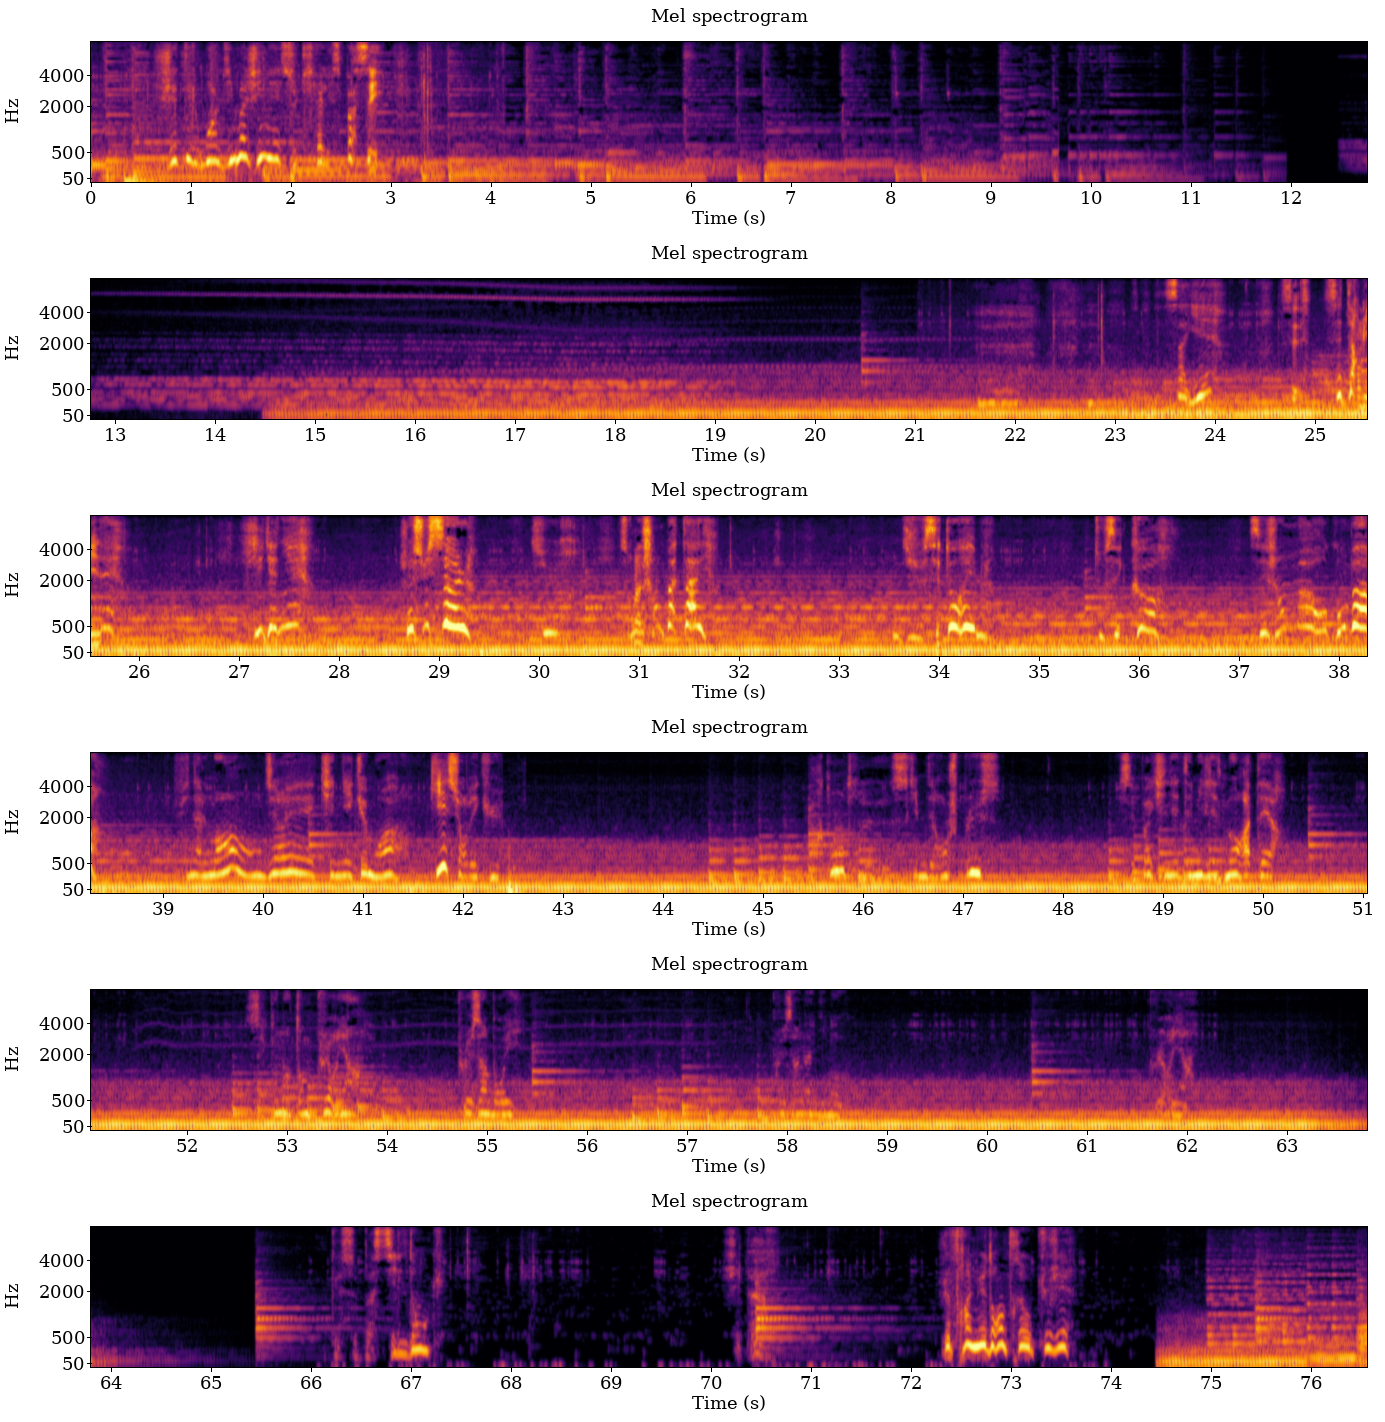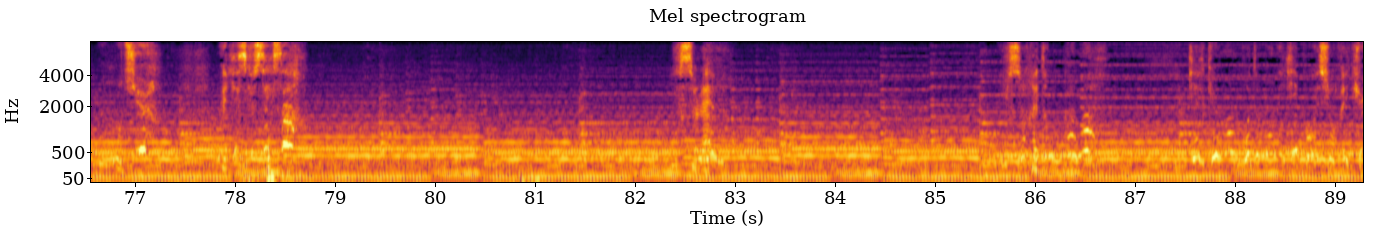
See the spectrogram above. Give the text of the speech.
J'étais loin d'imaginer ce qui allait se passer. Ça y est, c'est, terminé. J'ai gagné. Je suis seul sur, sur le champ de bataille. Dieu, c'est horrible. Tous ces corps, ces gens morts au combat. Finalement, on dirait qu'il n'y ait que moi qui ai survécu. Par contre, ce qui me dérange plus, c'est pas qu'il y ait des milliers de morts à terre. C'est qu'on n'entende plus rien. Plus un bruit. Plus un animal. Plus rien. Que se passe-t-il donc? J'ai peur. Je ferais mieux de rentrer au QG. Mon Dieu Mais qu'est-ce que c'est que ça? Il se lève. Il serait donc pas mort. Quelques membres de mon équipe auraient survécu.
